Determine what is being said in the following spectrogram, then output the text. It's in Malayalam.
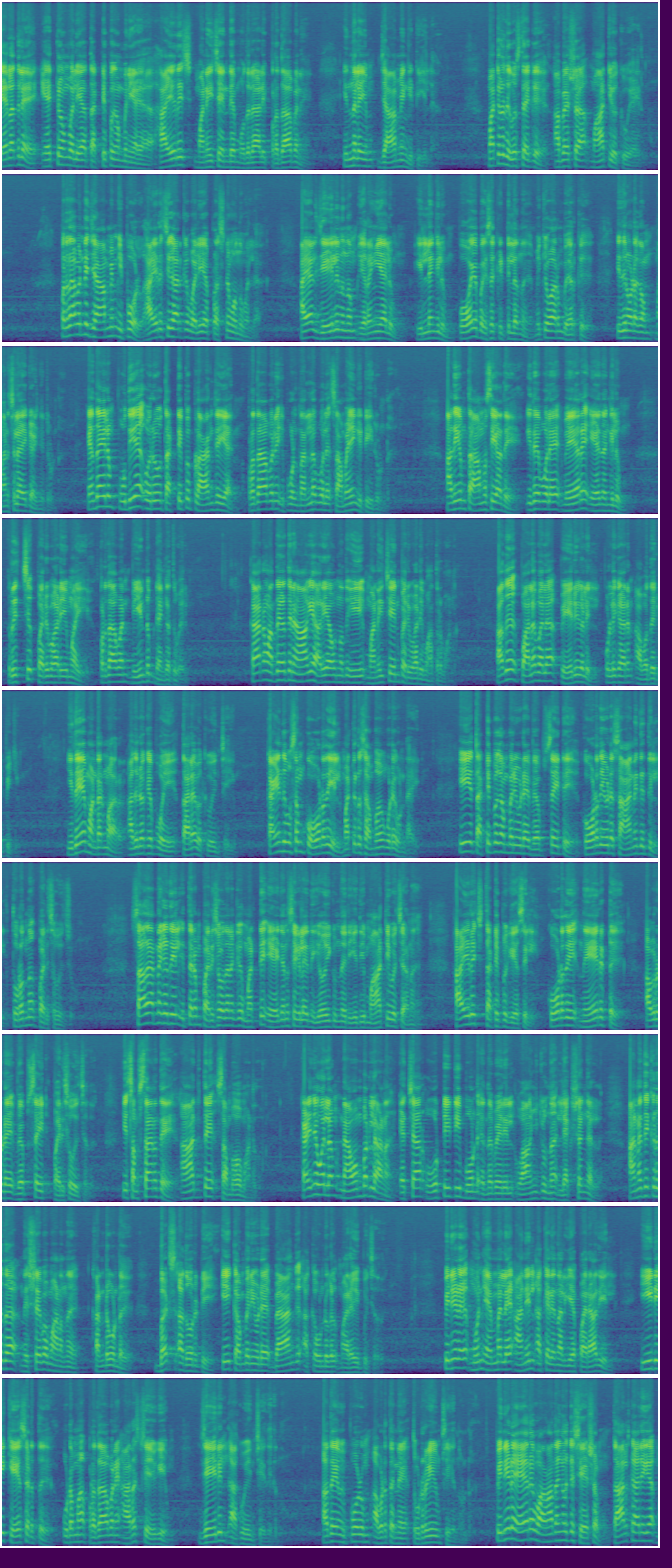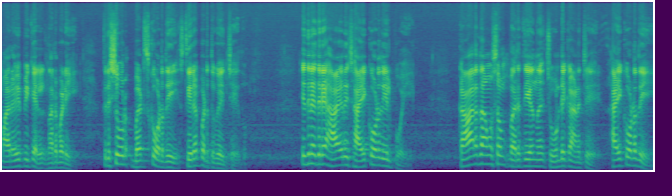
കേരളത്തിലെ ഏറ്റവും വലിയ തട്ടിപ്പ് കമ്പനിയായ ഹൈറിച്ച് മണി മുതലാളി പ്രതാപന് ഇന്നലെയും ജാമ്യം കിട്ടിയില്ല. മറ്റൊരു ദിവസത്തേക്ക് അപേക്ഷ മാറ്റിവെക്കുകയായിരുന്നു. പ്രതാപന്റെ ജാമ്യം ഇപ്പോൾ ഹൈറിച്ചുകാർക്ക് വലിയ പ്രശ്നമൊന്നുമല്ല. അയാൾ ജയിലിൽ നിന്നും ഇറങ്ങിയാലും ഇല്ലെങ്കിലും പോയ പൈസ കിട്ടില്ലെന്ന് മിക്കവാറും പേർക്ക് ഇതിനോടകം മനസ്സിലായി കഴിഞ്ഞിട്ടുണ്ട്. എന്തായാലും പുതിയ ഒരു തട്ടിപ്പ് പ്ലാൻ ചെയ്യാൻ പ്രതാപന് ഇപ്പോൾ നല്ലപോലെ സമയം കിട്ടിയിട്ടുണ്ട്. അധികം താമസിയാതെ ഇതേപോലെ വേറെ ഏതെങ്കിലും റിച്ച് പരിപാടിയുമായി പ്രതാപൻ വീണ്ടും രംഗത്ത് വരും. കാരണം അദ്ദേഹത്തിന് ആകെ അറിയാവുന്നത് ഈ മണി ചെയിൻ പരിപാടി മാത്രമാണ്. അത് പല പല പേരുകളിൽ പുള്ളിക്കാരൻ അവതരിപ്പിക്കും. ഇതേ മണ്ടന്മാർ അതിലൊക്കെ പോയി തല വെക്കുകയും ചെയ്യും. കഴിഞ്ഞ ദിവസം കോടതിയിൽ മറ്റൊരു സംഭവം കൂടെ ഉണ്ടായി. ഈ തട്ടിപ്പ് കമ്പനിയുടെ വെബ്സൈറ്റ് കോടതിയുടെ സാന്നിധ്യത്തിൽ തുറന്ന് പരിശോധിച്ചു. സാധാരണഗതിയിൽ ഇത്തരം പരിശോധനയ്ക്ക് മറ്റ് ഏജൻസികളെ നിയോഗിക്കുന്ന രീതി മാറ്റിവെച്ചാണ് ഹൈറിച്ച് തട്ടിപ്പ് കേസിൽ കോടതി നേരിട്ട് അവരുടെ വെബ്സൈറ്റ് പരിശോധിച്ചത്. ഈ സംസ്ഥാനത്തെ ആദ്യത്തെ സംഭവമാണിത്. കഴിഞ്ഞ കൊല്ലം നവംബറിലാണ് H R O T T bond എന്ന പേരിൽ വാങ്ങിക്കുന്ന ലക്ഷങ്ങൾ അനധികൃത നിക്ഷേപമാണെന്ന് കണ്ടുകൊണ്ട് ബഡ്സ് അതോറിറ്റി ഈ കമ്പനിയുടെ ബാങ്ക് അക്കൗണ്ടുകൾ മരവിപ്പിച്ചത്. പിന്നീട് മുൻ എം എൽ എ അനിൽ അക്കരെ നൽകിയ പരാതിയിൽ ഇ ഡി കേസെടുത്ത് ഉടമ പ്രതാപനെ അറസ്റ്റ് ചെയ്യുകയും ജയിലിൽ ആക്കുകയും ചെയ്തിരുന്നു. അദ്ദേഹം ഇപ്പോഴും അവിടെ തന്നെ തുടരുകയും ചെയ്യുന്നുണ്ട്. പിന്നീട് ഏറെ വാദങ്ങൾക്ക് ശേഷം താൽക്കാലിക മരവിപ്പിക്കൽ നടപടി തൃശൂർ ബെഡ്സ് കോടതി സ്ഥിരപ്പെടുത്തുകയും ചെയ്തു. ഇതിനെതിരെ ഹൈറിച്ച് ഹൈക്കോടതിയിൽ പോയി. കാലതാമസം വരുത്തിയെന്ന് ചൂണ്ടിക്കാണിച്ച് ഹൈക്കോടതി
